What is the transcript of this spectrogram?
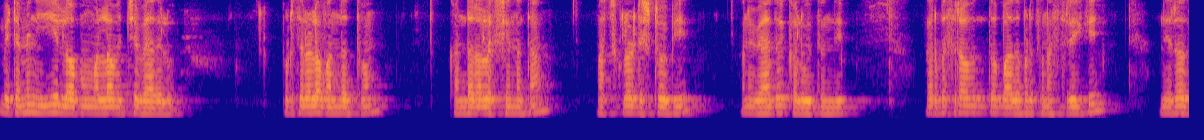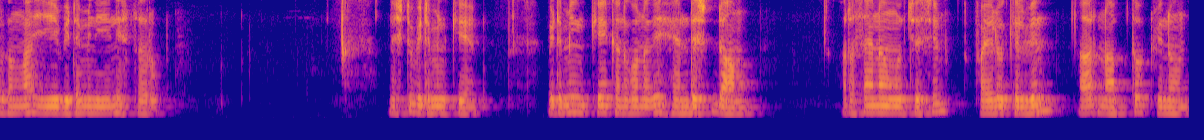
విటమిన్ ఈ లోపం వల్ల వచ్చే వ్యాధులు పురుషులలో వందత్వం కండరాల క్షీణత మస్కులర్ డిస్టోబీ అనే వ్యాధి కలుగుతుంది. గర్భస్రావంతో బాధపడుతున్న స్త్రీకి నిరోధకంగా ఈ విటమిన్ ఈని ఇస్తారు. Next vitamin K vitamin K కనుగొన్నది హెన్రిస్ డామ్. రసాయనం వచ్చేసి ఫైలోకెల్విన్ ఆర్ నాప్తో క్వినోన్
